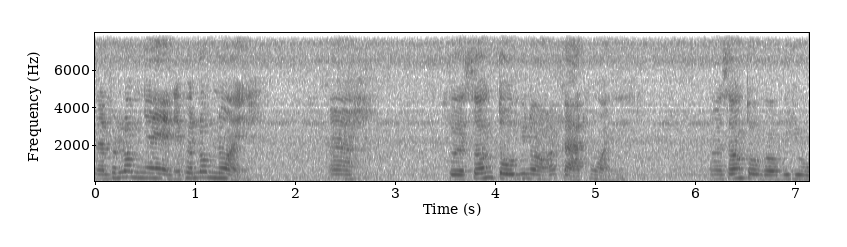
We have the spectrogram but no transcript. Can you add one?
นั่นพัดลมใหญ่อันนี้พัดลมหน่อยอ่าเปิดสองตัวพี่น้องอากาศห่อนอ่าสองตัวก็ไปอยู่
